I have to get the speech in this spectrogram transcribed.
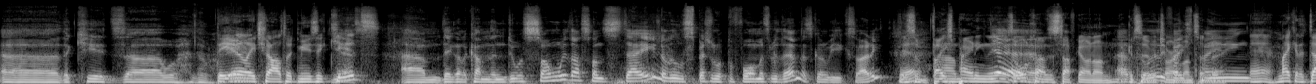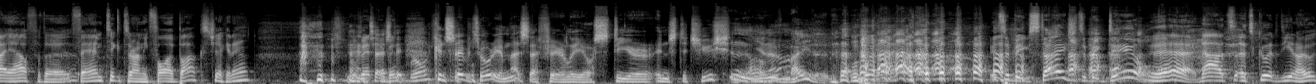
uh, the kids. Uh, the The yeah, early childhood music kids. Yes. Um, they're going to come and do a song with us on stage, a little special performance with them. That's going to be exciting. There's Yeah. some face Um, painting there. There's all kinds of stuff going on at Absolutely, Conservatorium on face Sunday. painting. Yeah, make it a day out for the fam. Tickets are only five bucks. Check it out. Fantastic. Eventbrite? Conservatorium, that's a fairly austere institution, Oh, you know? we've made it. It's a big stage. It's a big deal. Yeah, no, it's, it's good. You know,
